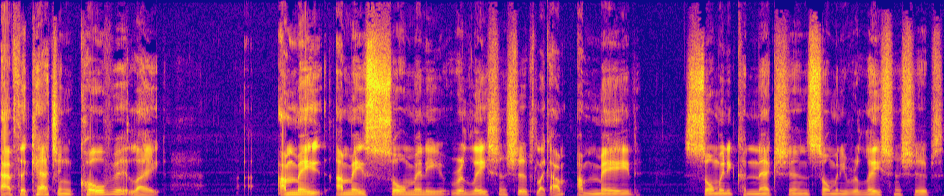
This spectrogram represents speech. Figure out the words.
after catching covid like i made i made so many relationships. Like i, I made so many connections so many relationships.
